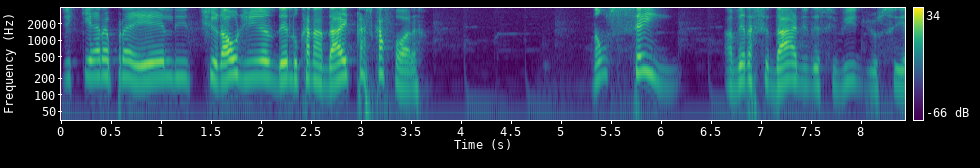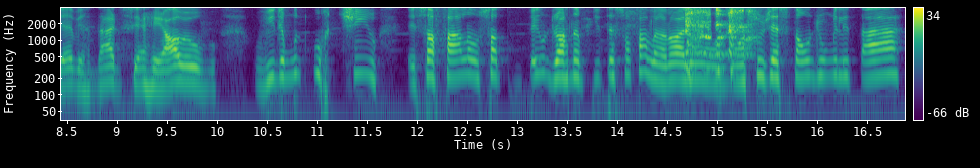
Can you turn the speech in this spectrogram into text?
de que era para ele tirar o dinheiro dele do Canadá e cascar fora. Não sei a veracidade desse vídeo, se é verdade, se é real. Eu, o vídeo é muito curtinho, ele só fala, só tem o Jordan Peterson falando, olha, um, uma sugestão de um militar,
